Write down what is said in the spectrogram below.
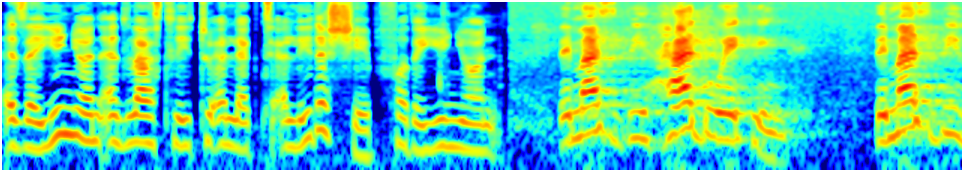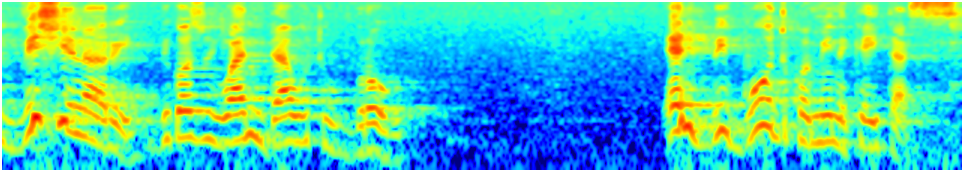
as a union and lastly to elect a leadership for the union. They must be hardworking. They must be visionary because we want NDAWU to grow. And be good communicators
